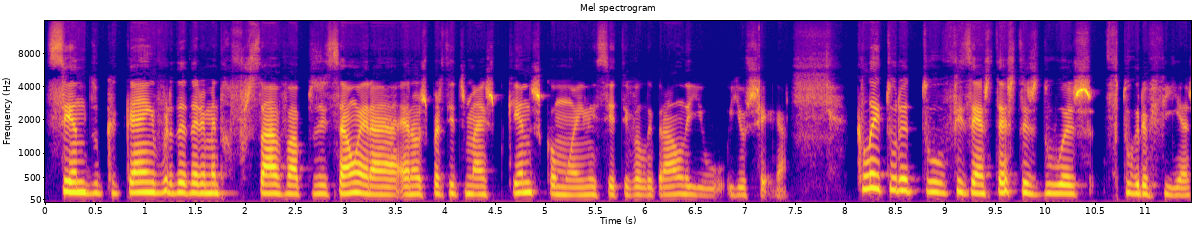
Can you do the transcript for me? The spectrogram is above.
sendo que quem verdadeiramente reforçava a posição era, eram os partidos mais pequenos, como a Iniciativa Liberal e o, e o Chega. Que leitura tu fizeste destas duas fotografias?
